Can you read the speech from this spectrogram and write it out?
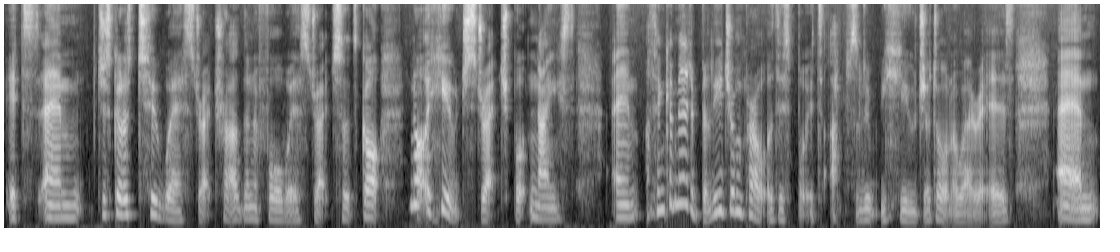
It's um, just got a two-way stretch rather than a four-way stretch. So it's got not a huge stretch, but nice. Um, I think I made a billy jumper out of this, but it's absolutely huge. I don't know where it is. Um,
